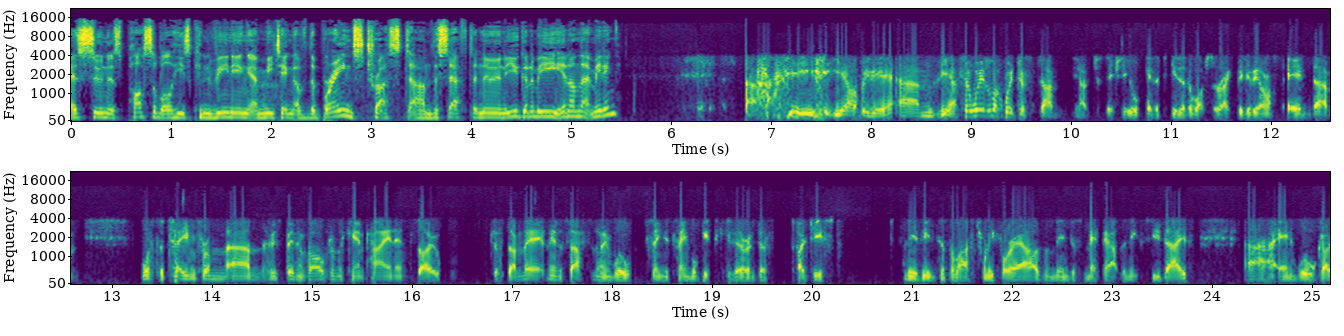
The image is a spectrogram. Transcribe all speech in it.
as soon as possible. He's convening a meeting of the Brains Trust um, this afternoon. Are you going to be in on that meeting? Uh, yeah, I'll be there. Um, yeah, so we look, we're just um, you know just actually all gathered together to watch the rugby, to be honest, and um, with the team from um, who's been involved in the campaign, and so just done that, and then this afternoon we'll senior team will get together and just digest the events of the last 24 hours, and then just map out the next few days uh, and we'll go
